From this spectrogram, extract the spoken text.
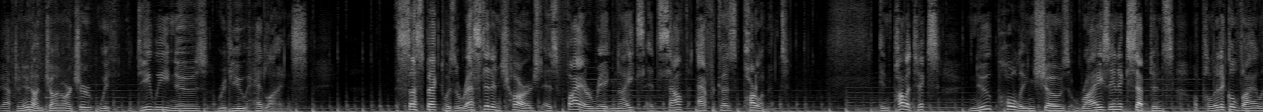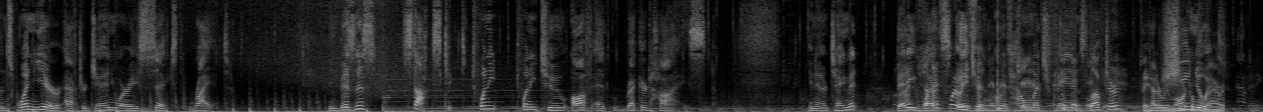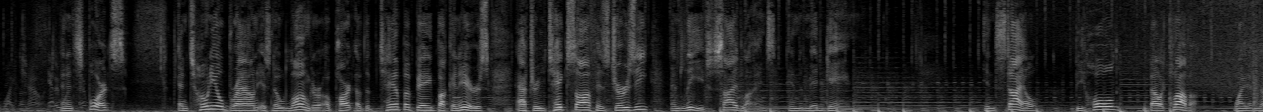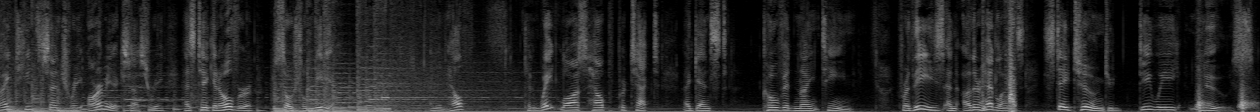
Good afternoon. I'm John Archer with DWE News Review headlines. A suspect was arrested and charged as fire reignites at South Africa's parliament. In politics, new polling shows rising acceptance of political violence one year after January 6th riot. In business, stocks kicked 2022 off at record highs. In entertainment, Betty White's agent on how chair. much fans loved her, They had a she remarkable knew it. And in sports, Antonio Brown is no longer a part of the Tampa Bay Buccaneers after he takes off his jersey and leaves sidelines in the mid game. In style, behold the balaclava, why a 19th century army accessory has taken over social media. And in health, can weight loss help protect against COVID 19? For these and other headlines, stay tuned to DWE News.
